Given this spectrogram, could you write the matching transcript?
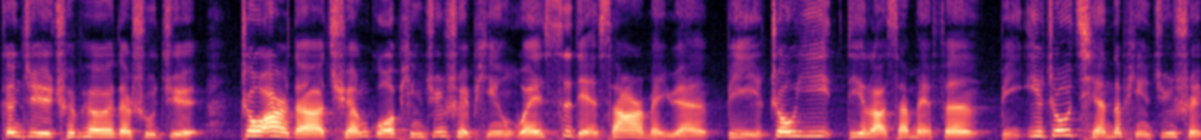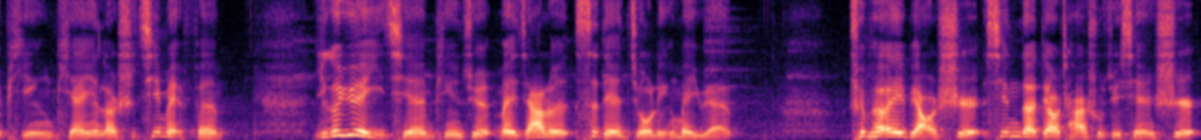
根据 AAA 的数据，周二的全国平均水平为4.32美元，比周一低了3美分，比一周前的平均水平便宜了17美分。一个月以前，平均每加仑4.90美元。Triple A 表示，新的调查数据显示，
